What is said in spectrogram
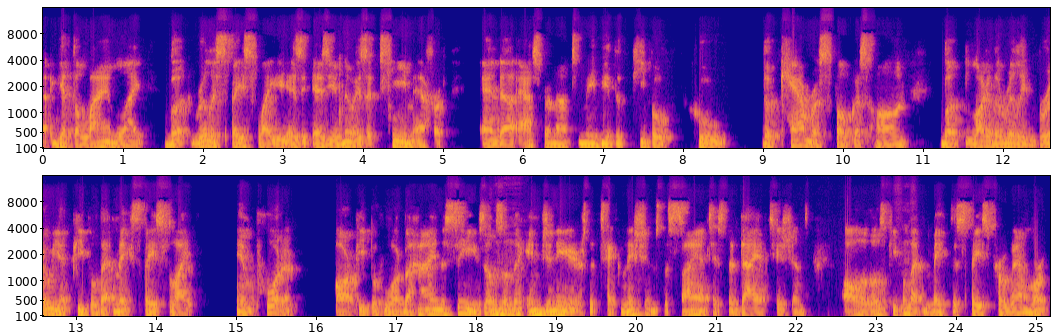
uh, get the limelight, but really, space flight, as, as you know, is a team effort. And uh, astronauts may be the people who the cameras focus on, but a lot of the really brilliant people that make space flight important are people who are behind the scenes. Those mm-hmm. are the mm-hmm. engineers, the technicians, the scientists, the dietitians, all of those people that make the space program work.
